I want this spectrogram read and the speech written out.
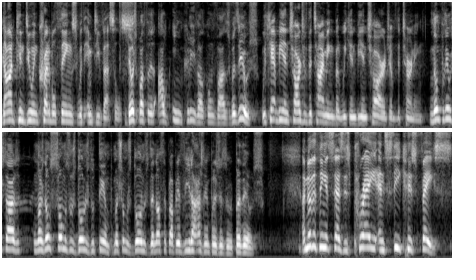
God can do incredible things with empty vessels. Deus pode fazer algo incrível com vasos vazios. We can't be in charge of the timing, but we can be in charge of the turning. Não podemos estar, nós não somos os donos do tempo, mas somos donos da nossa própria viragem para Jesus, para Deus. Another thing it says is pray and seek his face.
